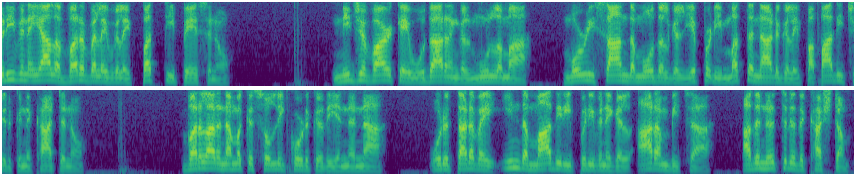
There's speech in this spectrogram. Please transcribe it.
பிரிவினையால வர விளைவுகளை பத்தி பேசணும். நிஜ வாழ்க்கை உதாரணங்கள் மூலமா மொழி சார்ந்த மோதல்கள் எப்படி மத்த நாடுகளை பாதிச்சிருக்குன்னு காட்டணும். வரலாறு நமக்கு சொல்லிக் கொடுக்கிறது என்னன்னா ஒரு தடவை இந்த மாதிரி பிரிவினைகள் ஆரம்பிச்சா அது நிறுத்துறது கஷ்டம்.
